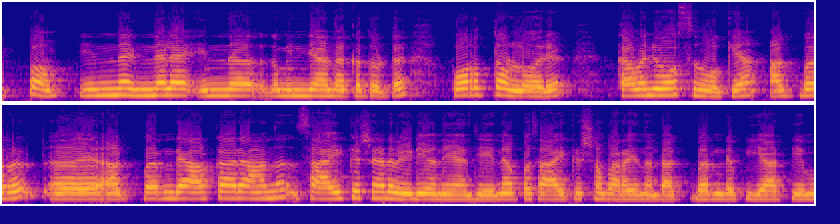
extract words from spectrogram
ഇപ്പം ഇന്ന് ഇന്നലെ ഇന്ന് മിന്നാന്നൊക്കെ തൊട്ട് പുറത്തുള്ളവർ കമന്റ് ബോക്സ് നോക്കിയാൽ അക്ബർ അക്ബറിന്റെ ആൾക്കാരാണ് സായി കൃഷ്ണയുടെ വീഡിയോ ഞാൻ ചെയ്യുന്നത്. അപ്പോൾ സായി കൃഷ്ണ പറയുന്നുണ്ട് അക്ബറിന്റെ പി ആർ ടീം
